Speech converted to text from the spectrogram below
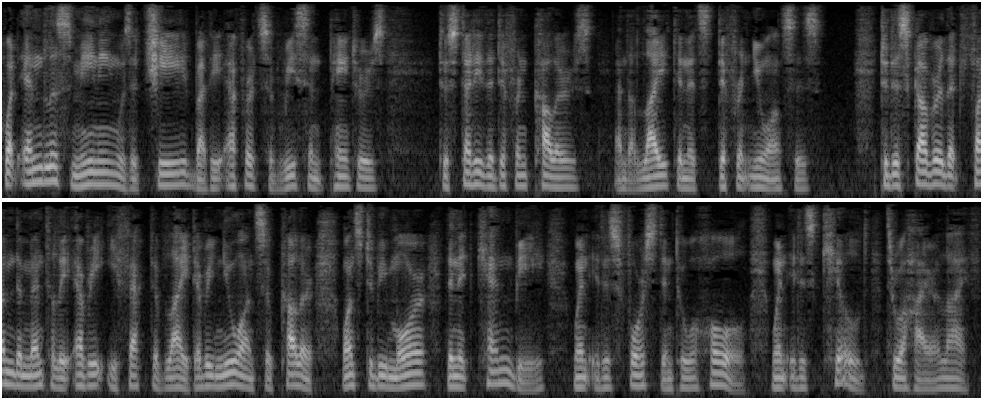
What endless meaning was achieved by the efforts of recent painters to study the different colors and the light in its different nuances, to discover that fundamentally every effect of light, every nuance of color, wants to be more than it can be when it is forced into a whole, when it is killed through a higher life.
